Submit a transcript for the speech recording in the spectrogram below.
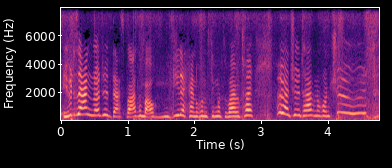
Ich würde sagen, Leute, das war's aber auch wieder kein rundes Ding und so weiter. Einen schönen Tag noch und tschüss.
